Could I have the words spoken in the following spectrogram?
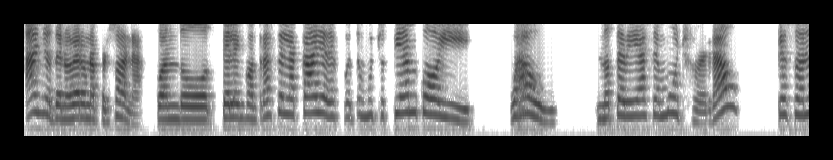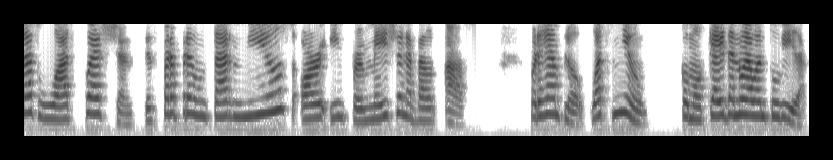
años de no ver a una persona. Cuando te la encontraste en la calle después de mucho tiempo y, wow, no te vi hace mucho, ¿verdad? Que son las what questions, que es para preguntar news or information about us. Por ejemplo, what's new? Como, ¿qué hay de nuevo en tu vida?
